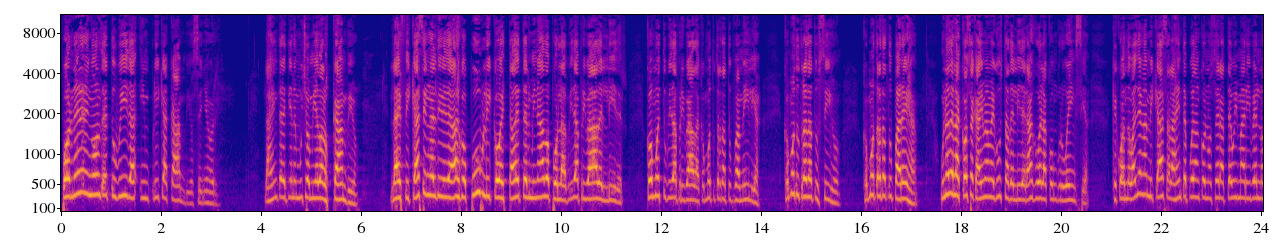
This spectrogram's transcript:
Poner en orden tu vida implica cambios, señores. La gente le tiene mucho miedo a los cambios. La eficacia en el liderazgo público está determinado por la vida privada del líder. ¿Cómo es tu vida privada? ¿Cómo tú tratas a tu familia? ¿Cómo tú tratas a tus hijos? ¿Cómo tratas a tu pareja? Una de las cosas que a mí más me gusta del liderazgo es la congruencia que cuando vayan a mi casa la gente puedan conocer a Teo y Maribel, no,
